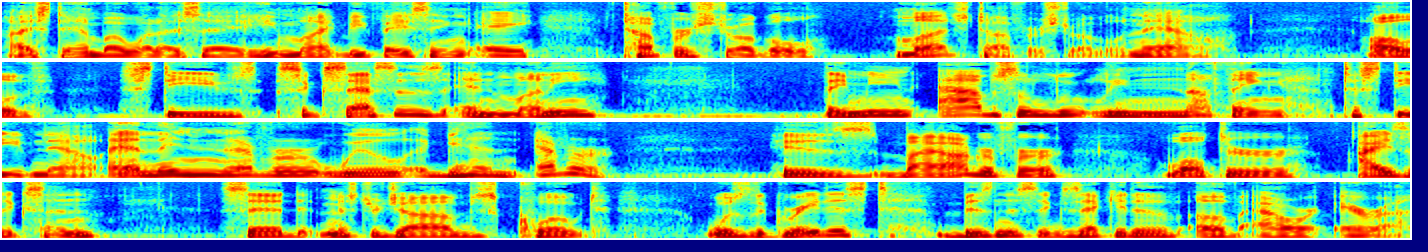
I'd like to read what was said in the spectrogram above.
I stand by what I say. He might be facing a tougher struggle, much tougher struggle now. All of Steve's successes and money, they mean absolutely nothing to Steve now, and they never will again, ever. His biographer, Walter Isaacson, said Mr. Jobs, quote, was the greatest business executive of our era,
